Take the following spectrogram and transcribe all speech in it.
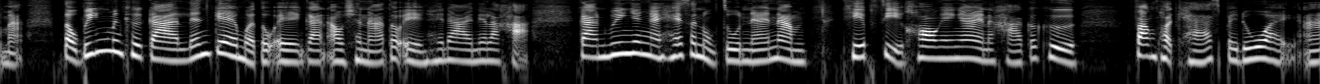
มอะแต่วิ่งมันคือการเล่นเกมเหมือนตัวเองการเอาชนะตัวเองให้ได้นี่แหละค่ะ การวิ่งยังไงให้สนุกจูนแนะนำทิปสี่ข้อง่าย ๆนะคะ ก็คือฟังพอดแคสต์ไปด้วย อ่า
